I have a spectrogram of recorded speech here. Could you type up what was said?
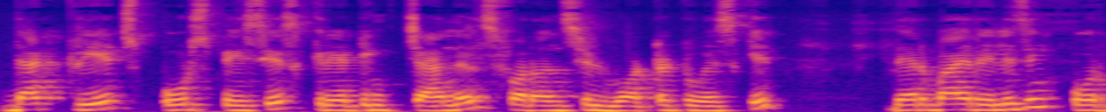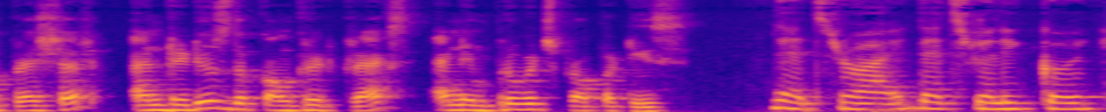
that creates pore spaces, creating channels for unsealed water to escape, thereby releasing pore pressure and reduce the concrete cracks and improve its properties. That's right. That's really good.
